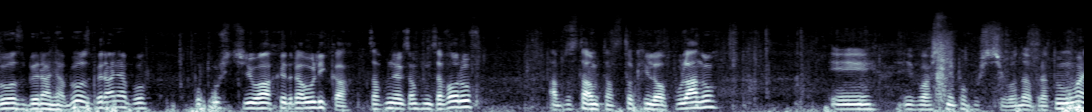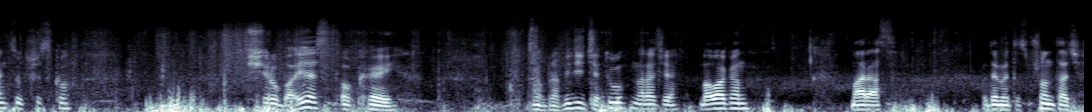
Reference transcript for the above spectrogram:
było zbierania, było zbierania, bo popuściła hydraulika. Zapomniałem zamknąć zaworów, a zostało mi tam 100 kg pulanu i, i właśnie popuściło. Dobra, tu łańcuch, wszystko. Śruba jest, ok. Dobra, widzicie tu na razie bałagan, maraz. Będziemy to sprzątać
